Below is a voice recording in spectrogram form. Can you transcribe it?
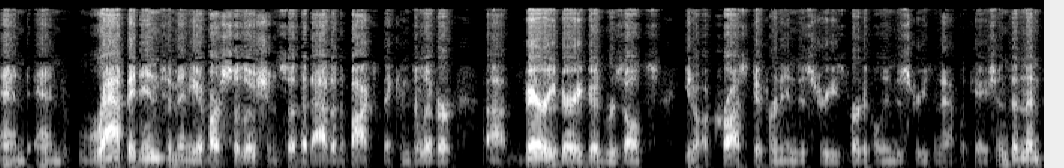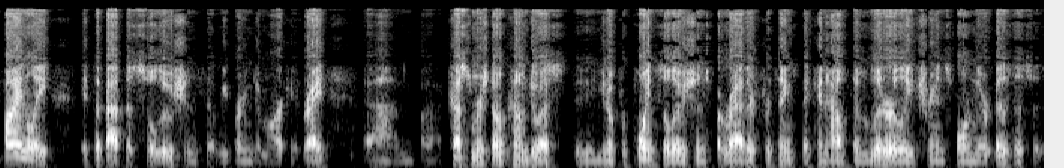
and, and wrap it into many of our solutions so that out of the box they can deliver uh, very, very good results you know, across different industries, vertical industries and applications. And then finally, it's about the solutions that we bring to market, right? Um, uh, customers don't come to us, you know, for point solutions, but rather for things that can help them literally transform their businesses.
